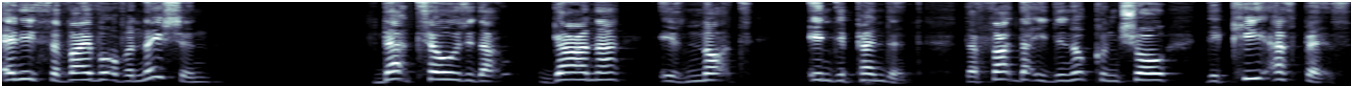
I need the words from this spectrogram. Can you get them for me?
any survival of a nation, that tells you that Ghana is not independent. The fact that you do not control the key aspects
